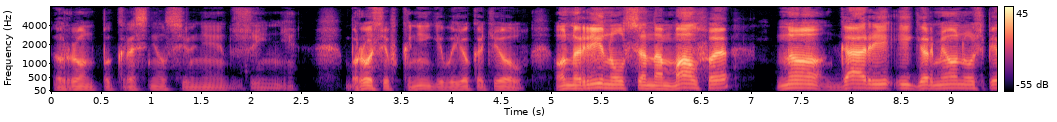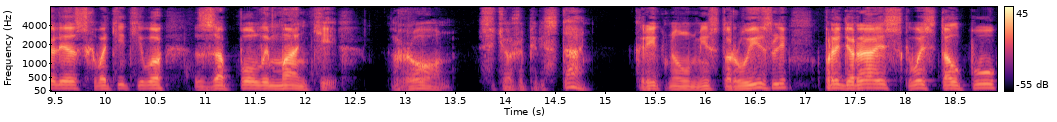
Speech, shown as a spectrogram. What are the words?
Рон покраснел сильнее Джинни. Бросив книги в ее котел, он ринулся на Малфоя, но Гарри и Гермиона успели схватить его за полы мантии. — Рон, сейчас же перестань! — крикнул мистер Уизли, продираясь сквозь толпу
